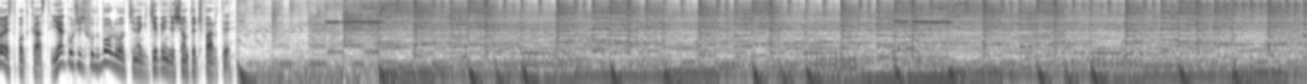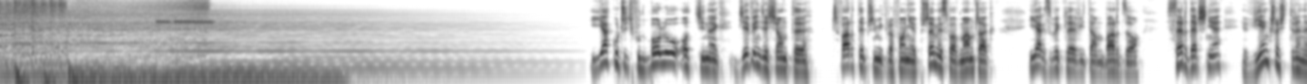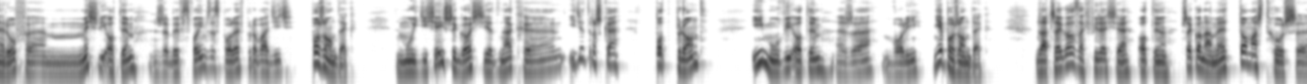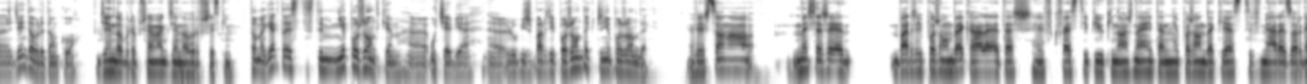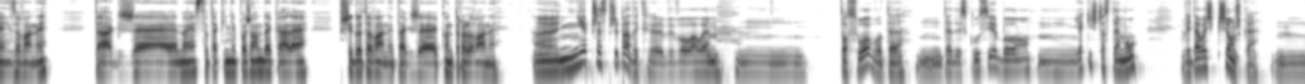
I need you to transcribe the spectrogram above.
To jest podcast Jak uczyć futbolu, odcinek 94. Jak uczyć futbolu, odcinek 94 przy mikrofonie Przemysław Mamczak. Jak zwykle witam bardzo serdecznie. Większość trenerów e, myśli o tym, żeby w swoim zespole wprowadzić porządek. Mój dzisiejszy gość jednak e, idzie troszkę pod prąd i mówi o tym, że woli nieporządek. Dlaczego? Za chwilę się o tym przekonamy. Tomasz Tchórz. E, dzień dobry, Tomku. Dzień dobry, Przemek. Dzień dobry wszystkim. Tomek, jak to jest z tym nieporządkiem u ciebie? Lubisz bardziej porządek czy nieporządek? Wiesz co, no myślę, że bardziej porządek, ale też w kwestii piłki nożnej ten nieporządek jest w miarę zorganizowany. Także no jest to taki nieporządek, ale przygotowany, także kontrolowany. E, nie przez przypadek wywołałem mm, to słowo, te, mm, te dyskusje, bo mm, jakiś czas temu wydałeś książkę,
